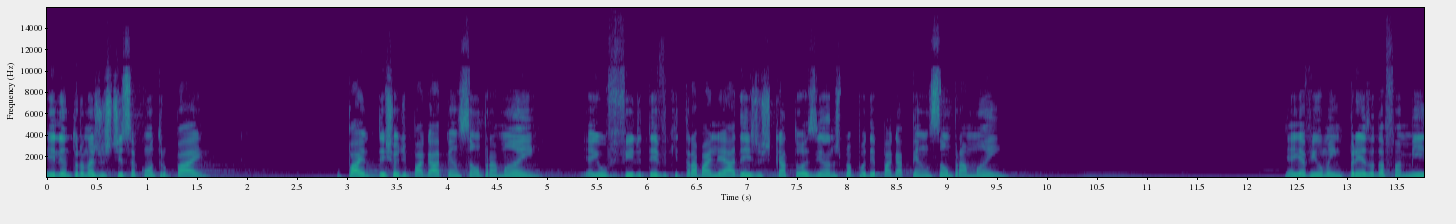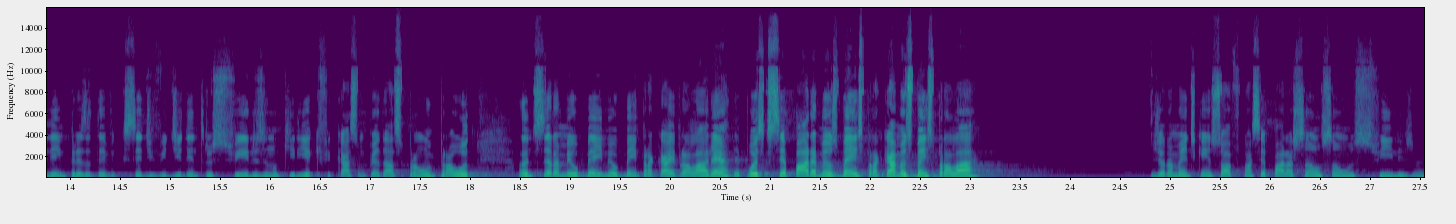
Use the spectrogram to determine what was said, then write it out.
ele entrou na justiça contra o pai. O pai deixou de pagar a pensão para a mãe, e aí o filho teve que trabalhar desde os 14 anos para poder pagar pensão para a mãe. E aí havia uma empresa da família, a empresa teve que ser dividida entre os filhos e não queria que ficasse um pedaço para um e para outro. Antes era meu bem, meu bem para cá e para lá, né? Depois que separa meus bens para cá, meus bens para lá. Geralmente quem sofre com a separação são os filhos, né?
